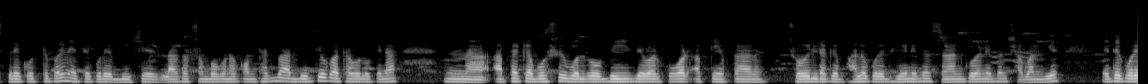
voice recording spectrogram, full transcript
স্প্রে করতে পারেন। এতে করে বিষের লাগার সম্ভাবনা কম থাকবে। আর দ্বিতীয় কথা হলো কিনা আপনাকে অবশ্যই বলব, বিষ দেওয়ার পর আপনি আপনার শরীরটাকে ভালো করে ধুয়ে নেবেন, স্নান করে নেবেন, সাবান দিয়ে। এতে করে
